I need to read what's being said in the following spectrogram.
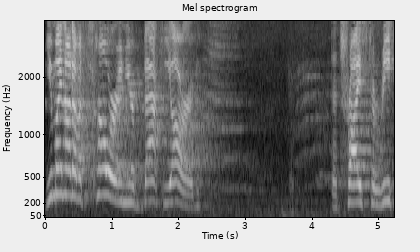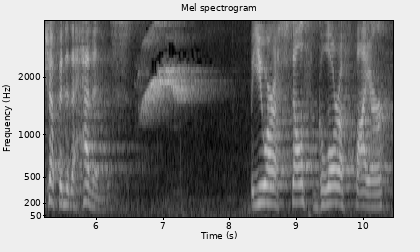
You might not have a tower in your backyard that tries to reach up into the heavens, but you are a self glorifier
